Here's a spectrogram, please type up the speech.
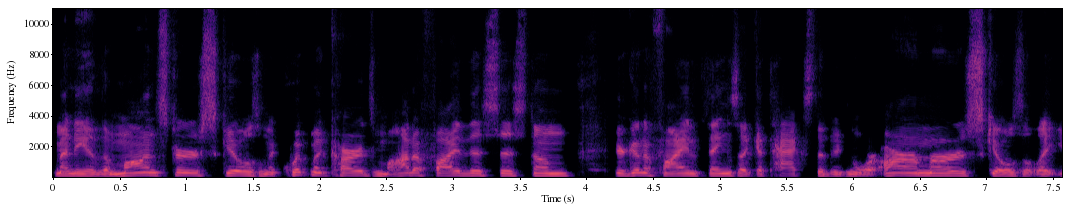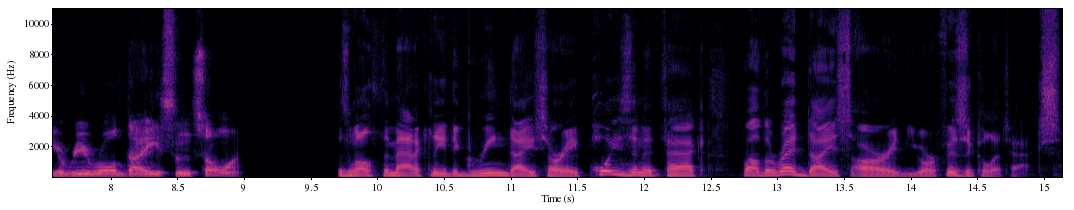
Many of the monsters, skills, and equipment cards modify this system. You're going to find things like attacks that ignore armor, skills that let you reroll dice, and so on. As well, thematically, the green dice are a poison attack, while the red dice are your physical attacks.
